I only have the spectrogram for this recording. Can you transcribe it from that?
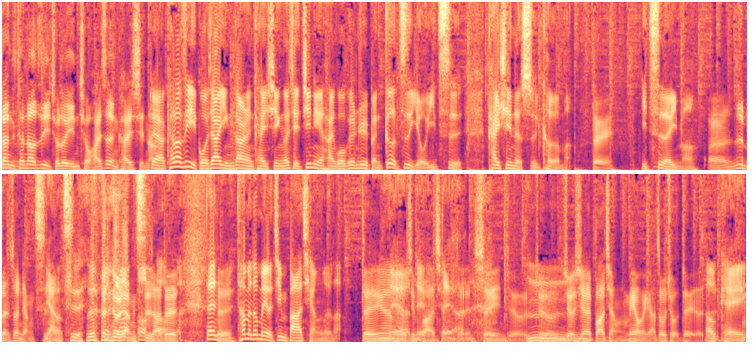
但你看到自己球队赢球，还是很开心啊。对啊，看到自己国家赢当然开心，而且今年韩国跟日本各自有一次开心的时刻嘛。对。一次而已吗？呃，日本算两次，两次 有两次啊，对，但他们都没有进八强了啦。对，因为他没有进八强，对，所以就就就现在八强没有亚洲球队了。OK，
